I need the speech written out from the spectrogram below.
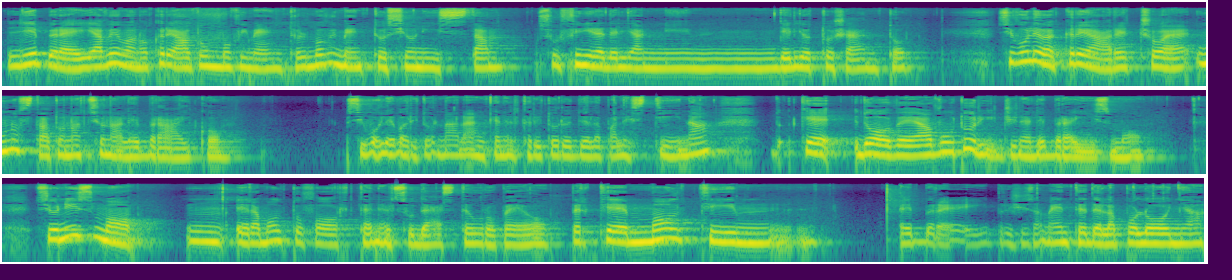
gli ebrei avevano creato un movimento, il movimento sionista, sul finire degli anni degli Ottocento. Si voleva creare cioè uno Stato nazionale ebraico. Si voleva ritornare anche nel territorio della Palestina, che, dove ha avuto origine l'ebraismo. Sionismo era molto forte nel sud-est europeo perché molti mm, ebrei, precisamente della Polonia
